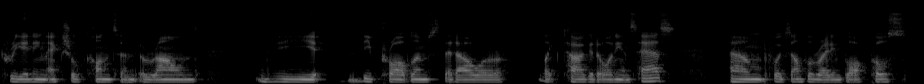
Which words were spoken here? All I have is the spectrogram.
creating actual content around the the problems that our like target audience has. Um, for example, writing blog posts,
